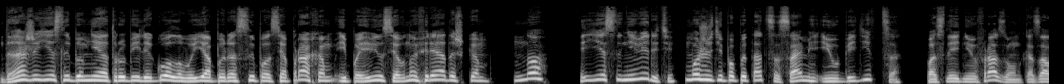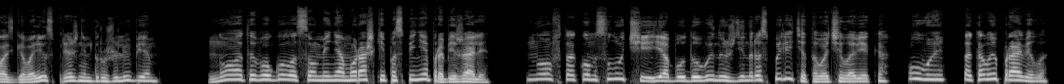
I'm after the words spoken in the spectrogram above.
Даже если бы мне отрубили голову, я бы рассыпался прахом и появился вновь рядышком. Но, если не верите, можете попытаться сами и убедиться». Последнюю фразу он, казалось, говорил с прежним дружелюбием. Но от его голоса у меня мурашки по спине пробежали. Но в таком случае я буду вынужден распылить этого человека. Увы, таковы правила.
